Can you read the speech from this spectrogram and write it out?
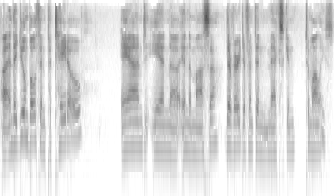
uh, and they do them both in potato and in uh, in the masa. They're very different than Mexican tamales.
